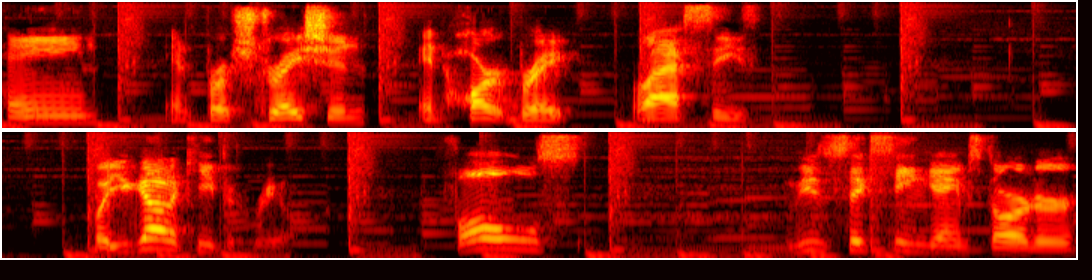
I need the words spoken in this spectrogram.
pain and frustration and heartbreak last season. But you got to keep it real. Foles, he's a 16 game starter.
